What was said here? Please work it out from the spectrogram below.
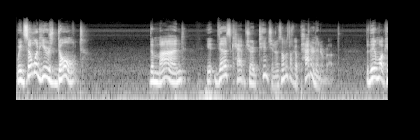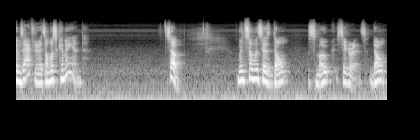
When someone hears don't, the mind it does capture attention. It's almost like a pattern interrupt. But then what comes after it's almost a command. So, when someone says don't smoke cigarettes, don't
